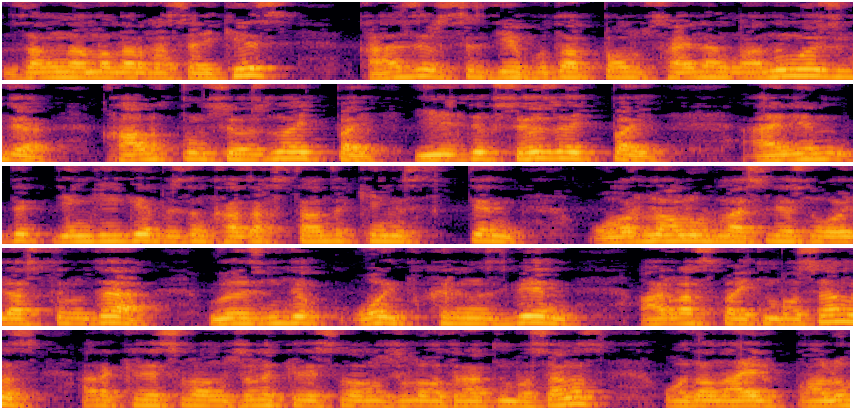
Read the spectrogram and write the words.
заңнамаларға сәйкес қазір сіз депутат болып сайланғанның өзінде халықтың сөзін айтпай, елдік сөз айтпай, әлемдік деңгейге біздің қазақстандық кеңістіктен орын алу мәселесін ойластыруда өзіндік ой пікіріңізбен араласпайтын болсаңыз, ана креслоның жылы креслоның жылы отыратын болсаңыз, одан айырылып қалу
